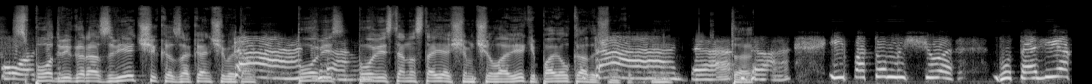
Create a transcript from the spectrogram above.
вот. с подвига разведчика, заканчивая да, там повесть, да. повесть о настоящем человеке, Павел Кадочников. Да, да, так. да. И потом еще вот Олег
